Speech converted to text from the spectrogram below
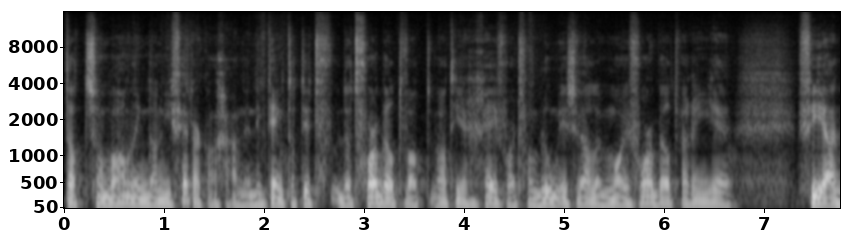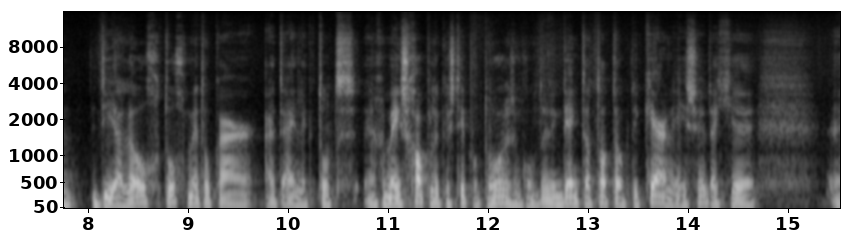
dat zo'n behandeling dan niet verder kan gaan. En ik denk dat dit, dat voorbeeld wat, wat hier gegeven wordt van Bloem is wel een mooi voorbeeld waarin je via dialoog toch met elkaar uiteindelijk tot een gemeenschappelijke stip op de horizon komt. En ik denk dat dat ook de kern is. Hè? Dat je. Uh,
